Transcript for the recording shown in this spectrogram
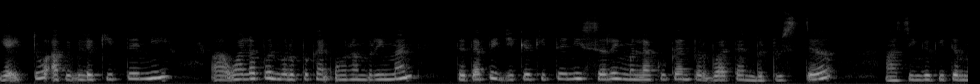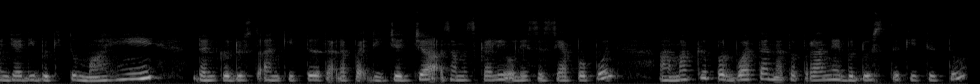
iaitu apabila kita ni walaupun merupakan orang beriman tetapi jika kita ni sering melakukan perbuatan berdusta uh, sehingga kita menjadi begitu mahir dan kedustaan kita tak dapat dijejak sama sekali oleh sesiapa pun, uh, maka perbuatan atau perangai berdusta kita tu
